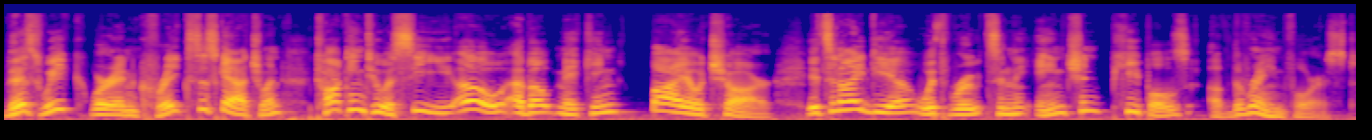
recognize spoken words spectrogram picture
This week, we're in Craik, Saskatchewan, talking to a CEO about making biochar. It's an idea with roots in the ancient peoples of the rainforest.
